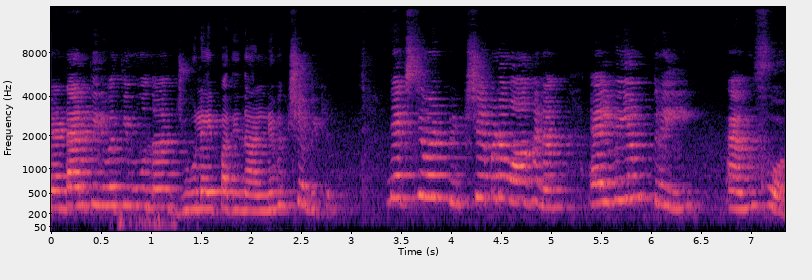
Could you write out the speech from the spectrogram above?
രണ്ടായിരത്തി ഇരുപത്തി മൂന്ന് ജൂലൈ പതിനാലിന് വിക്ഷേപിക്കും. നെക്സ്റ്റ് വൺ വിക്ഷേപണ വാഹനം L V M three M four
